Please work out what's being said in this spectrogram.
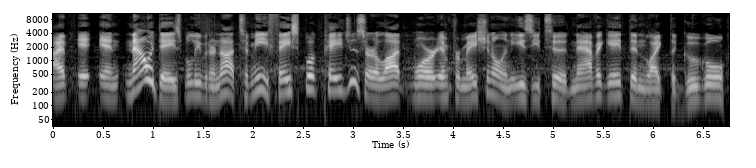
I it, and nowadays, believe it or not, to me, Facebook pages are a lot more informational and easy to navigate than like the Google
